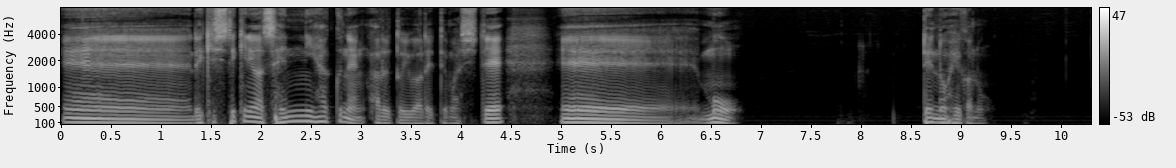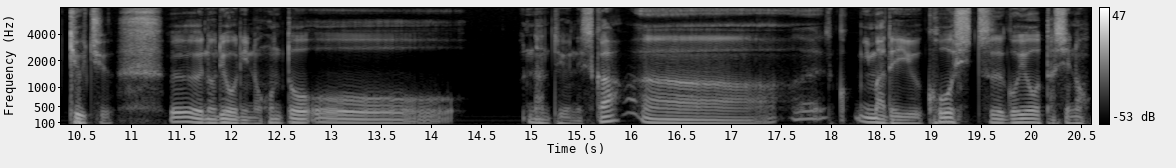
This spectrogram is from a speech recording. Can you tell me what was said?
えー、歴史的には1200年あると言われてまして、えー、もう天皇陛下の宮中の料理の本当、なんていうんですか、今でいう皇室御用達の、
